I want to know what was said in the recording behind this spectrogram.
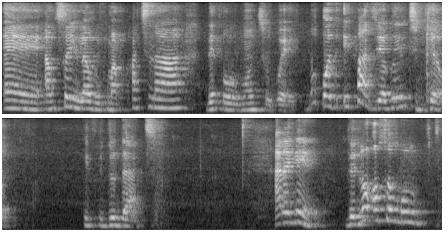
eh i'm so in love with my partner therefore we want to wed no but in fact you're going to jail if you do that. And again the law also moved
